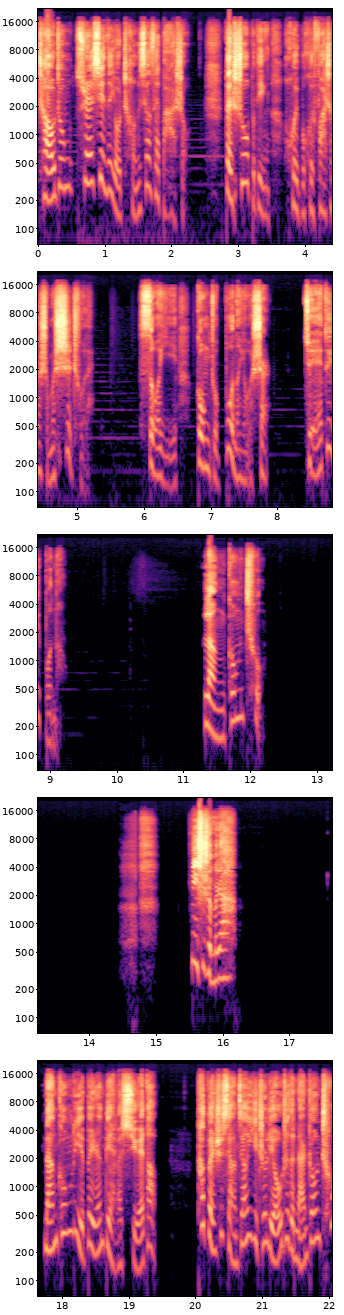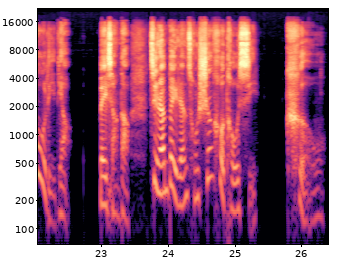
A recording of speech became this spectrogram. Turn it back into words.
朝中虽然现在有丞相在把守，但说不定会不会发生什么事出来。所以公主不能有事儿，绝对不能。冷宫处，你是什么人？南宫丽被人点了穴道。他本是想将一直留着的男装处理掉，没想到竟然被人从身后偷袭，可恶！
